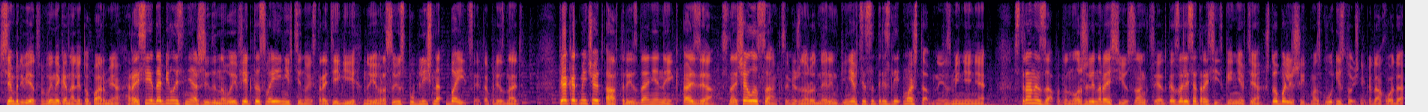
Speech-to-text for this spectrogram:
Всем привет, вы на канале Топ Армия. Россия добилась неожиданного эффекта своей нефтяной стратегии, но Евросоюз публично боится это признать. Как отмечают авторы издания Nake Asia, с начала санкций международные рынки нефти сотрясли масштабные изменения. Страны Запада наложили на Россию санкции и отказались от российской нефти, чтобы лишить Москву источника дохода.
